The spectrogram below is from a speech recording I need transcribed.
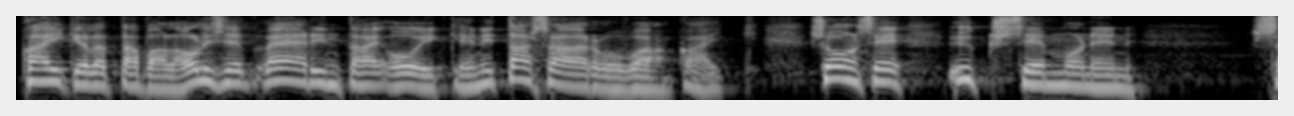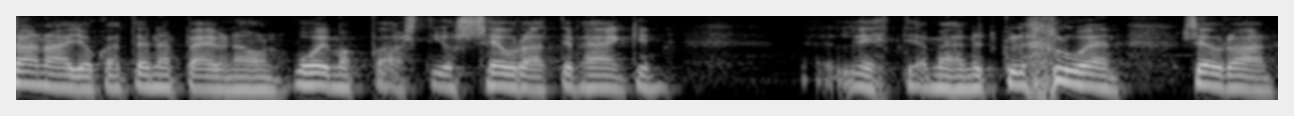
kaikella tavalla. Oli se väärin tai oikein, niin tasa-arvo vaan kaikki. Se on se yksi semmoinen sana, joka tänä päivänä on voimakkaasti, jos seuraatte vähänkin lehtiä. Mä nyt kyllä luen, seuraan,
